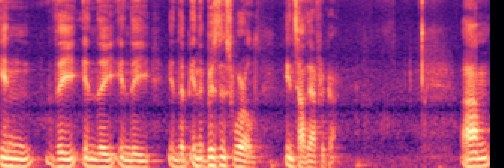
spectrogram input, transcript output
in the, in the, in the, in the, in the business world in South Africa. Um,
